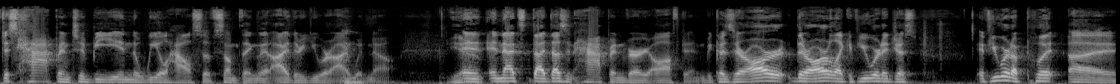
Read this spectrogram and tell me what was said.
just happened to be in the wheelhouse of something that either you or I would know Yeah. and and that's that doesn't happen very often because there are there are like if you were to just if you were to put uh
